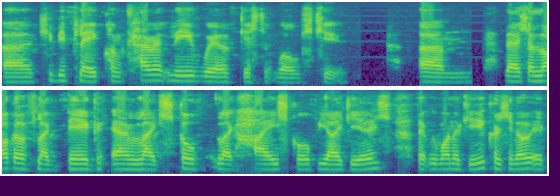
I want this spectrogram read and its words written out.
uh, to be played concurrently with Distant Worlds 2. Um, there's a lot of like big and like scope, like high scopy ideas that we want to do because you know it,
